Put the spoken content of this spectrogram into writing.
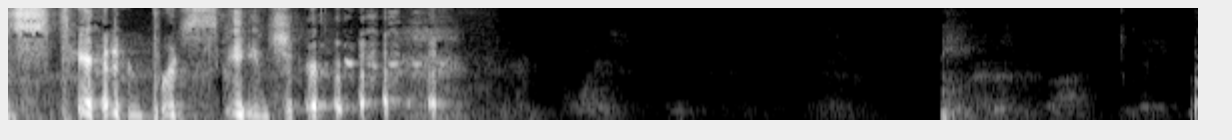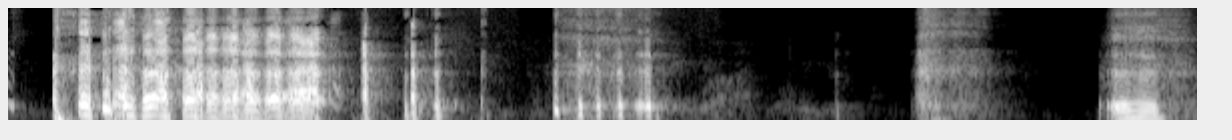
Standard procedure.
